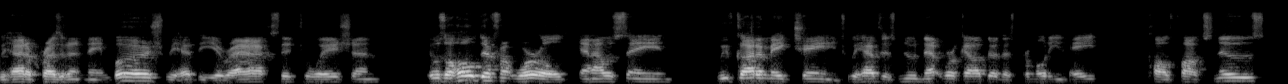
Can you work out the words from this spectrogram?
We had a president named Bush, we had the Iraq situation. It was a whole different world. And I was saying, we've got to make change. We have this new network out there that's promoting hate called Fox News,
